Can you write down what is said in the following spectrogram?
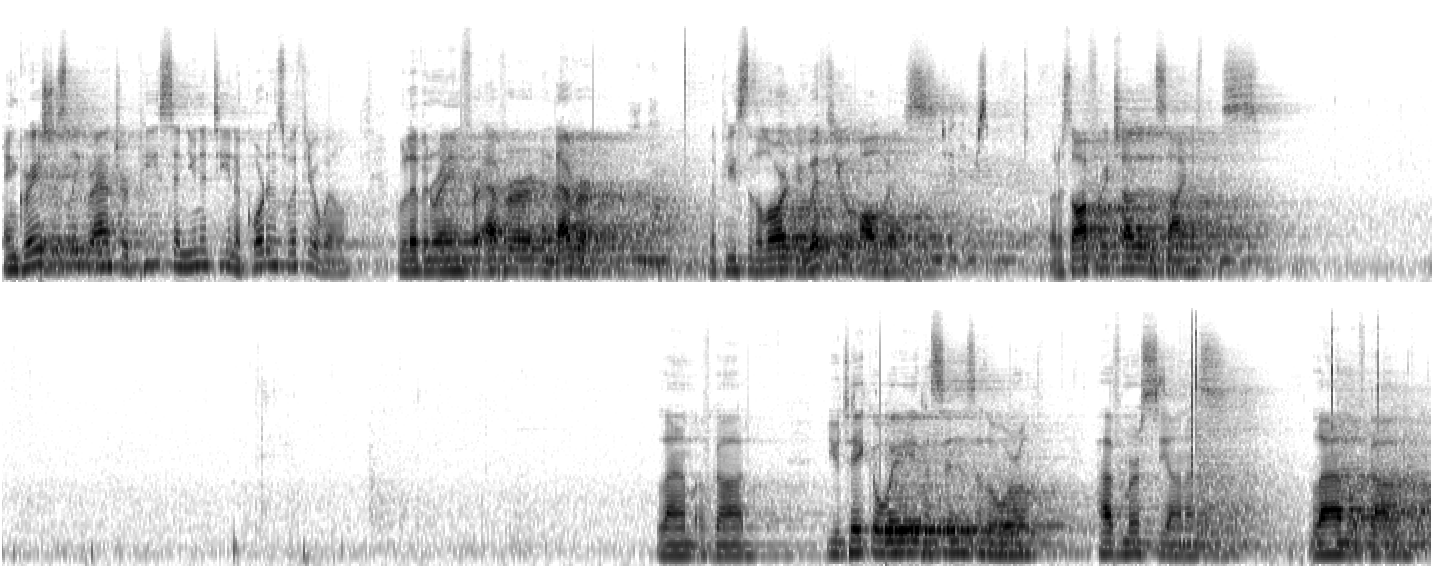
and graciously grant her peace and unity in accordance with your will, who live and reign forever and ever. Amen. The peace of the Lord be with you always. And with your spirit. Let us offer each other the sign of peace. Lamb of God, you take away the sins of the world. Have mercy on us. Lamb of God,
